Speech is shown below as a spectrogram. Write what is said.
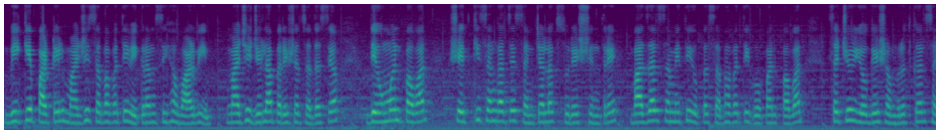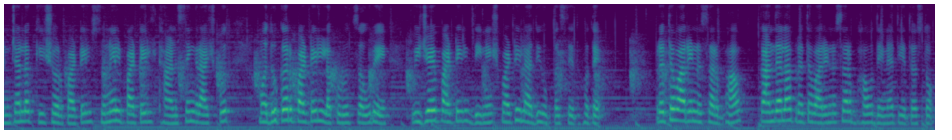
बी के पाटील माजी सभापती विक्रमसिंह वाळवी माजी जिल्हा परिषद सदस्य देवमन पवार शेतकी संघाचे संचालक सुरेश शिंत्रे बाजार समिती उपसभापती गोपाल पवार सचिव योगेश अमृतकर संचालक किशोर पाटील सुनील पाटील ठाणसिंग राजपूत मधुकर पाटील लकडू चौरे विजय पाटील दिनेश पाटील आदी उपस्थित होते. प्रतवारीनुसार भाव कांद्याला प्रतवारीनुसार भाव देण्यात येत असतो.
